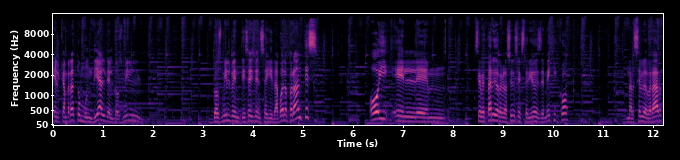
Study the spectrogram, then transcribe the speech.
el Campeonato Mundial del 2000 2026 enseguida. Bueno, pero antes, hoy el em, secretario de Relaciones Exteriores de México, Marcelo Ebrard,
